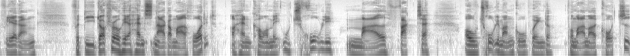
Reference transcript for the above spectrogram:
flere gange. Fordi Doctorow her, han snakker meget hurtigt, og han kommer med utrolig meget fakta og utrolig mange gode pointer på meget, meget kort tid.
